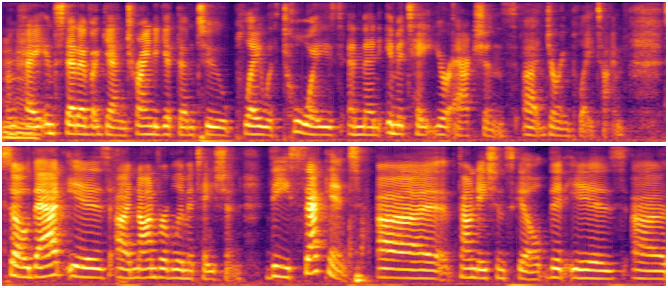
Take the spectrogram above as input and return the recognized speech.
mm-hmm. okay, mm-hmm. instead of, again, trying to get them to play with toys and then imitate your actions uh, during playtime. So that is uh, nonverbal imitation. The second uh, foundation skill that is uh,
